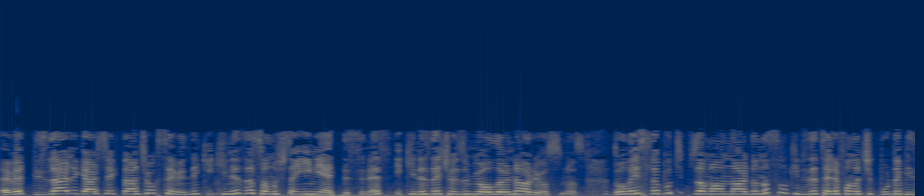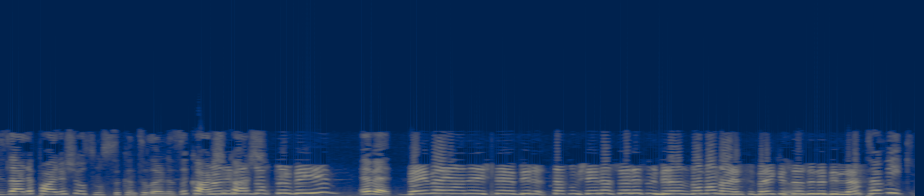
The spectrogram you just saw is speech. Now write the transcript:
Evet bizler de gerçekten çok sevindik. İkiniz de sonuçta iyi niyetlisiniz. İkiniz de çözüm yollarını arıyorsunuz. Dolayısıyla bu tip zamanlarda nasıl ki bize telefon açıp burada bizlerle paylaşıyorsunuz sıkıntılarınızı. Karşı yani ben karşı... doktor beyim. Evet. Beyime yani işte bir takım şeyler söylesin biraz zaman ayırsın belki Evet. sözünü dinler. Tabii ki,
